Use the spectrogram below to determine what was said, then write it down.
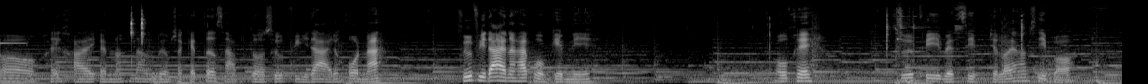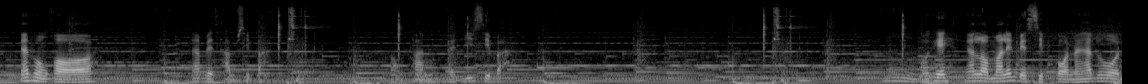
ก็คล้ายๆกันเนาะนางเรือมสเก็ตเตอร์สามตัวซื้อฟรีได้ทุกคนนะ ซื้อฟรีได้นะครับผมเกมนี้ โอเค ซื้อฟรีเบ็ดสิบเจ็ดร้อยห้าสิบหรอ งั้นผมขอถ้าเบ็ดสามสิบอะสองพันเบ็ดยี่สิบอะ อืม โอเค งั้นเรามาเล่นเบ็ดสิบก่อนนะครับทุกคน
